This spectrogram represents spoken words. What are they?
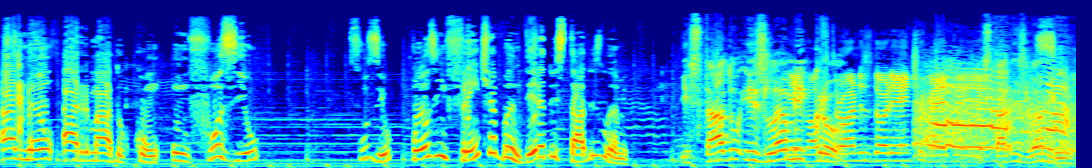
anão armado com um fuzil, fuzil, pôs em frente à bandeira do Estado Islâmico. Estado Game of Islâmico. Thrones do Oriente Médio aí. Estado Islâmico.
